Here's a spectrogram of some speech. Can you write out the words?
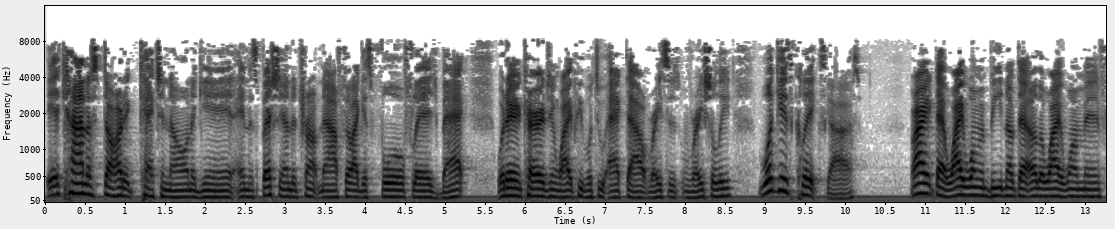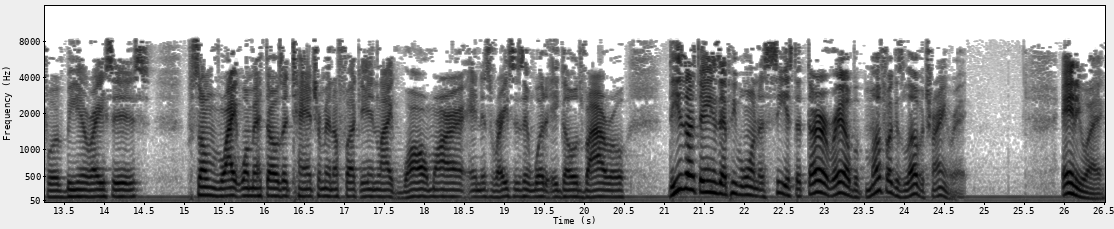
It kind of started catching on again, and especially under Trump now, I feel like it's full fledged back, where they're encouraging white people to act out racist racially. What gets clicks, guys? right that white woman beating up that other white woman for being racist some white woman throws a tantrum in a fucking like walmart and it's racist and what it goes viral. These are things that people want to see. It's the third rail but motherfuckers love a train wreck. Anyway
